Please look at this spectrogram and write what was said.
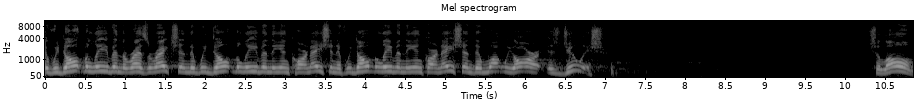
If we don't believe in the resurrection, then we don't believe in the incarnation. If we don't believe in the incarnation, then what we are is Jewish. Shalom.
